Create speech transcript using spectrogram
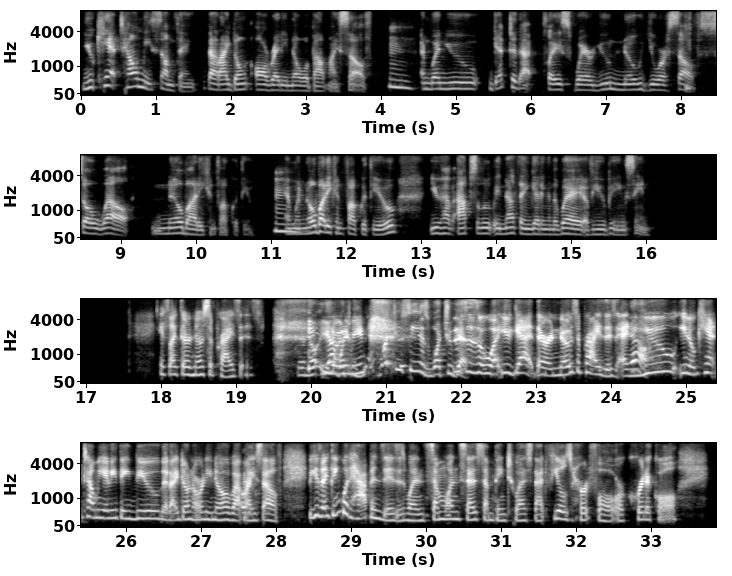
You can't tell me something that I don't already know about myself. Mm. And when you get to that place where you know yourself so well, nobody can fuck with you. Mm. And when hmm. nobody can fuck with you, you have absolutely nothing getting in the way of you being seen it's like there are no surprises. No, you yeah, know what, what I mean? what you see is what you this get. This is what you get. There are no surprises. And yeah. you, you know, can't tell me anything new that I don't already know about right. myself. Because I think what happens is, is when someone says something to us that feels hurtful or critical,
